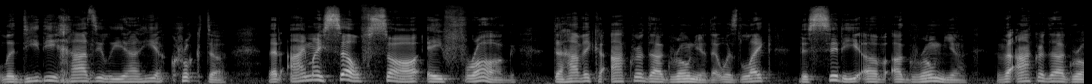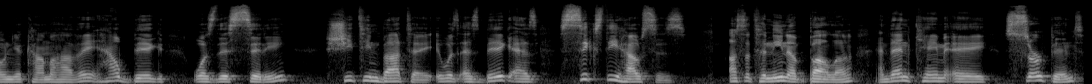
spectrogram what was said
Ledidi chazi liyahi krukta, that I myself saw a frog, dehavika akra da agronia, that was like the city of Agronia. The akra da agronia kamahave, how big was this city? Shitin bate, it was as big as 60 houses. Asatanina bala, and then came a serpent,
